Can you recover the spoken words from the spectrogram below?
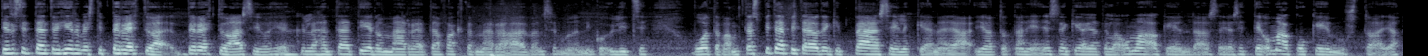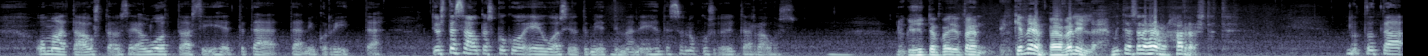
Tietysti täytyy hirveästi perehtyä, perehtyä asioihin. Ja kyllähän tämä tiedon määrä ja tämä faktan määrä on aivan semmoinen niin ylitse vuotava. Mutta tässä pitää pitää jotenkin pääselkeänä ja, ja tota, niin ensinnäkin ajatella omaa agendaansa ja sitten omaa kokemustaan ja omaa taustansa ja luottaa siihen, että tämä, tämä niin riittää. Jos tässä alkaisi koko EU-asioita miettimään, niin eihän tässä nukuisi öitä rauhassa. No kysytäänpä jotain keveämpää välillä. Mitä sä harrastat? No tota,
